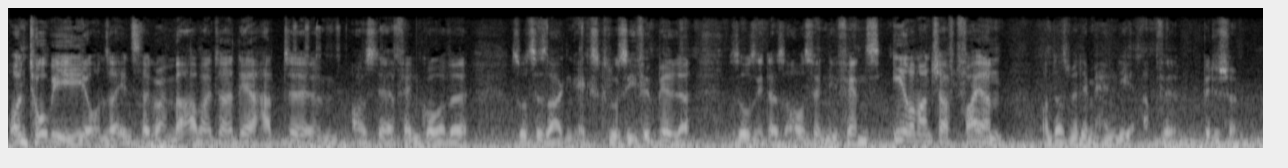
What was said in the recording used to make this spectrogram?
Und Tobi, hier unser Instagram-Bearbeiter, der hat ähm, aus der Fankurve sozusagen exklusive Bilder. So sieht das aus, wenn die Fans ihre Mannschaft feiern und das mit dem Handy abfilmen. Bitteschön.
